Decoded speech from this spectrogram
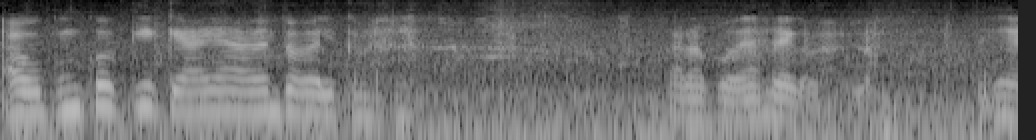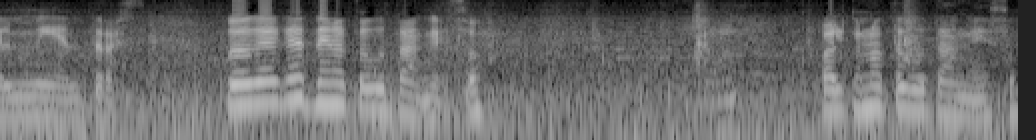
a buscar un coquí que hay adentro del carro para poder arreglarlo en el mientras. ¿Por qué a ti no te gustan eso? ¿Por qué no te gustan eso?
